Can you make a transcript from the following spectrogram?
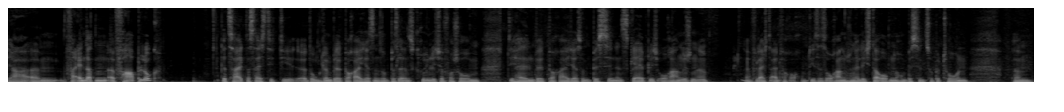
ja, ähm, veränderten äh, Farblook gezeigt. Das heißt, die, die äh, dunklen Bildbereiche sind so ein bisschen ins Grünliche verschoben, die hellen Bildbereiche so ein bisschen ins Gelblich-Orangene. Äh, vielleicht einfach auch, um dieses orangene Licht da oben noch ein bisschen zu betonen. Ähm,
